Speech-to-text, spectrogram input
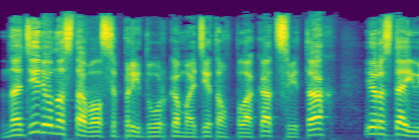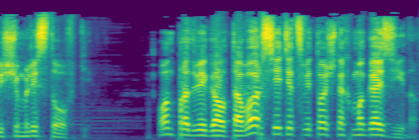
на деле он оставался придурком, одетым в плакат в цветах и раздающим листовки. Он продвигал товар сети цветочных магазинов.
